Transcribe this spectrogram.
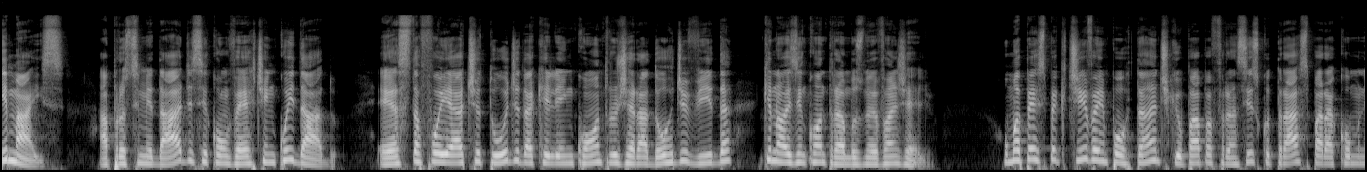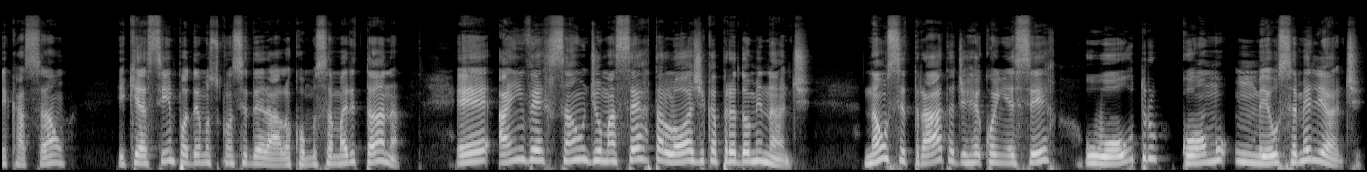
E mais, a proximidade se converte em cuidado. Esta foi a atitude daquele encontro gerador de vida que nós encontramos no Evangelho. Uma perspectiva importante que o Papa Francisco traz para a comunicação e que assim podemos considerá-la como samaritana é a inversão de uma certa lógica predominante. Não se trata de reconhecer o outro como um meu semelhante,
